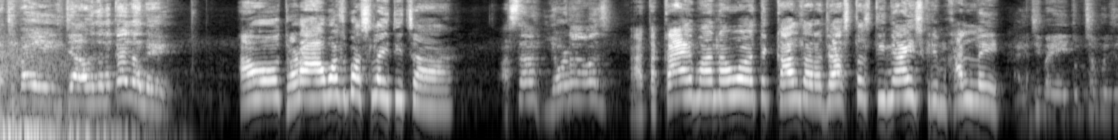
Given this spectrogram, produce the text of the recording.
आजीबाई हिच्या आवाजाला काय झालंय? अहो थोडा आवाज बसलाय तिचा. असा एवढा आवाज. आता काय मानावं ते काल जरा जास्तच तिने आईस्क्रीम खाल्लंय. आजीबाई तुमच्या मुलीचा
